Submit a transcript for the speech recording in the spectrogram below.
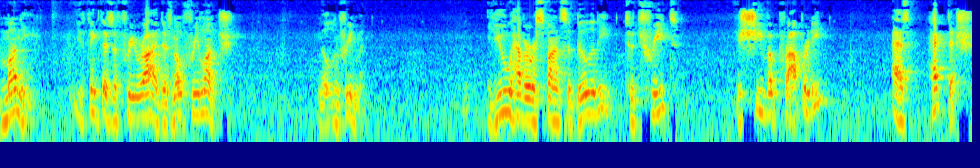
money. You think there's a free ride. There's no free lunch. Milton Friedman. You have a responsibility to treat yeshiva property as hekdesh.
